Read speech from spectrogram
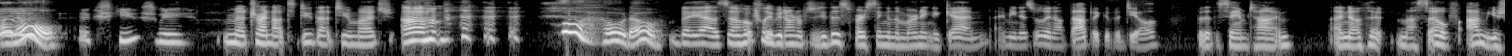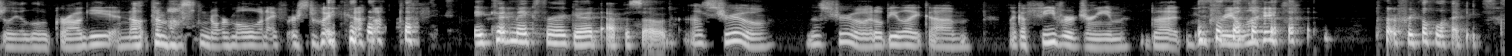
I know. Excuse me. I'm gonna try not to do that too much. Um, oh no. but yeah, so hopefully we don't have to do this first thing in the morning again. I mean, it's really not that big of a deal, but at the same time, I know that myself, I'm usually a little groggy and not the most normal when I first wake up. It could make for a good episode. That's true. That's true. It'll be like um like a fever dream, but real life. But real life.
